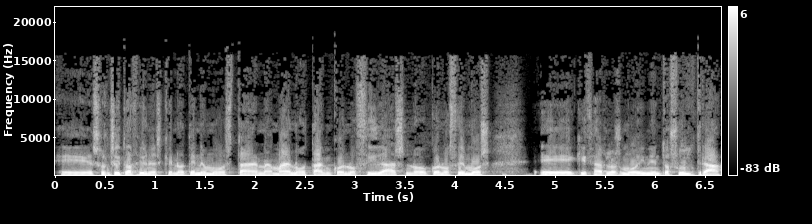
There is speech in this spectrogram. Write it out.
eh, son situaciones que no tenemos tan a mano, tan conocidas, no conocemos eh, quizás los movimientos ultra,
